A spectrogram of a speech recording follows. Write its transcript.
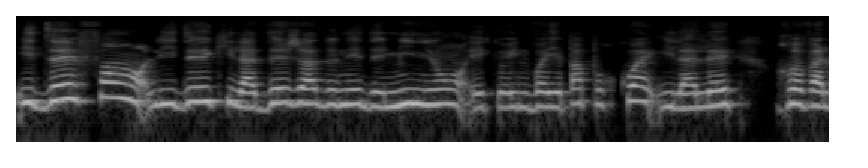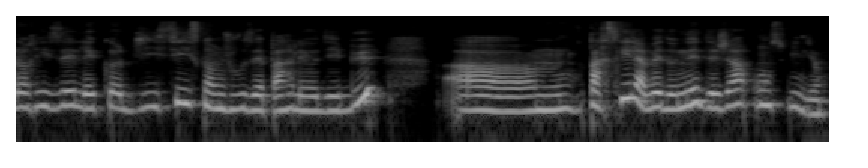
il défend l'idée qu'il a déjà donné des millions et qu'il ne voyait pas pourquoi il allait revaloriser les codes J6 comme je vous ai parlé au début, euh, parce qu'il avait donné déjà 11 millions.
